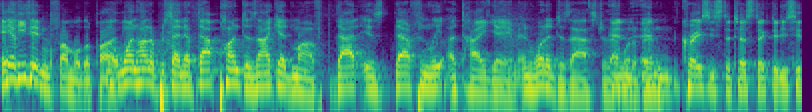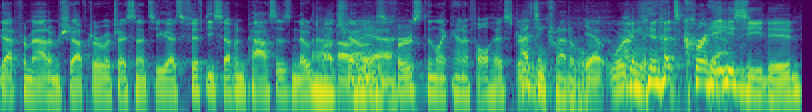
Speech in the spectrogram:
If, he didn't fumble the punt, One hundred percent. If that punt does not get muffed, that is definitely a tie game. And what a disaster that would have been. and crazy statistic. Did you see that from Adam Schefter, which I sent to you guys? Fifty-seven passes, no oh, touchdowns, yeah. first in like NFL history. That's incredible. yeah, we're I gonna. mean, that's crazy, dude.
